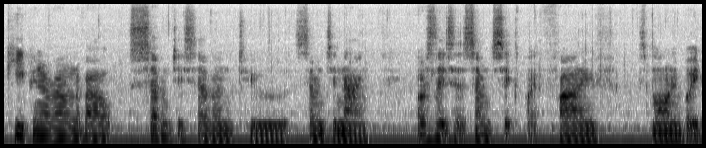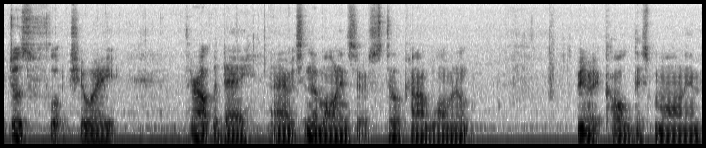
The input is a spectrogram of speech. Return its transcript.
keeping around about 77 to 79. Obviously it's at 76.5 this morning, but it does fluctuate throughout the day. Um, it's in the morning, so it's still kind of warming up. It's been a bit cold this morning.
